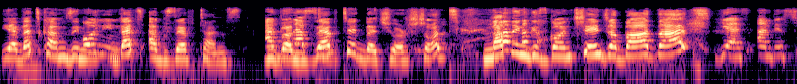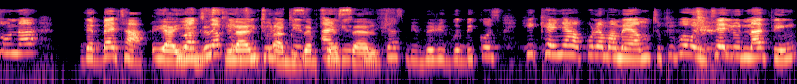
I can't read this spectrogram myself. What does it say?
yeah that comes in in- that's acceptance. You've accepted that you're short. Nothing is going to change about that. Yes and the sooner the better. Yeah, you accept just learn to accept and you, you just be very good because he kenya hakuna mama ya mtu. People will tell you nothing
